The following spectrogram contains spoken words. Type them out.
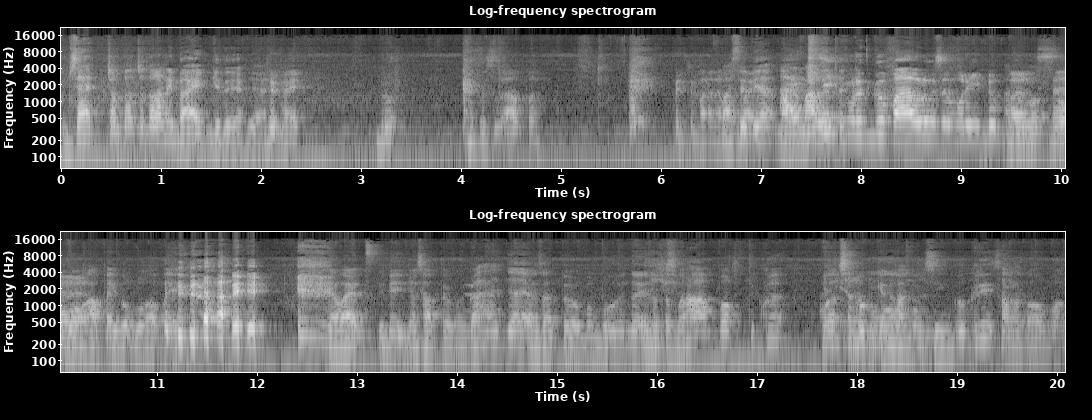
bisa contoh-contohnya nih baik gitu ya Iya. baik bro kasus lu apa pencemaran nama Pasti dia malu-malu menurut gue malu seumur hidup aduh gua, bangsa. gua bohong apa ya gua bohong apa ya yang lain ini yang satu ngeganja yang satu membunuh yang satu merampok itu gue gua gua bikin orang tersinggung. Salah ngomong.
